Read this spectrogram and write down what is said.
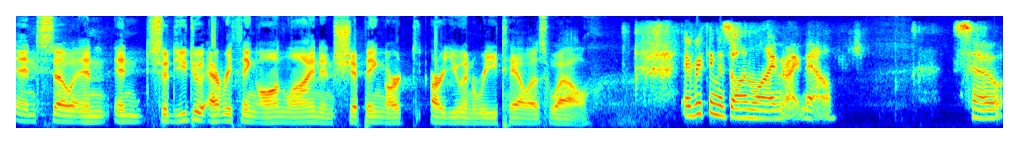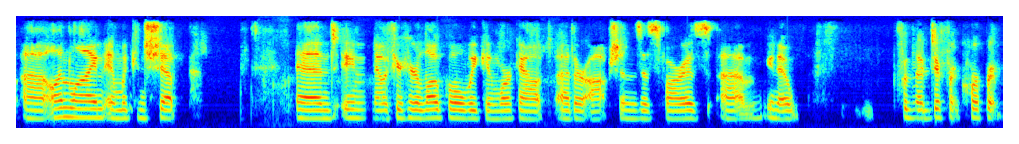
And so, and and should you do everything online and shipping, or are you in retail as well? Everything is online right now. So uh, online, and we can ship. And you know, if you're here local, we can work out other options as far as um, you know, for the different corporate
